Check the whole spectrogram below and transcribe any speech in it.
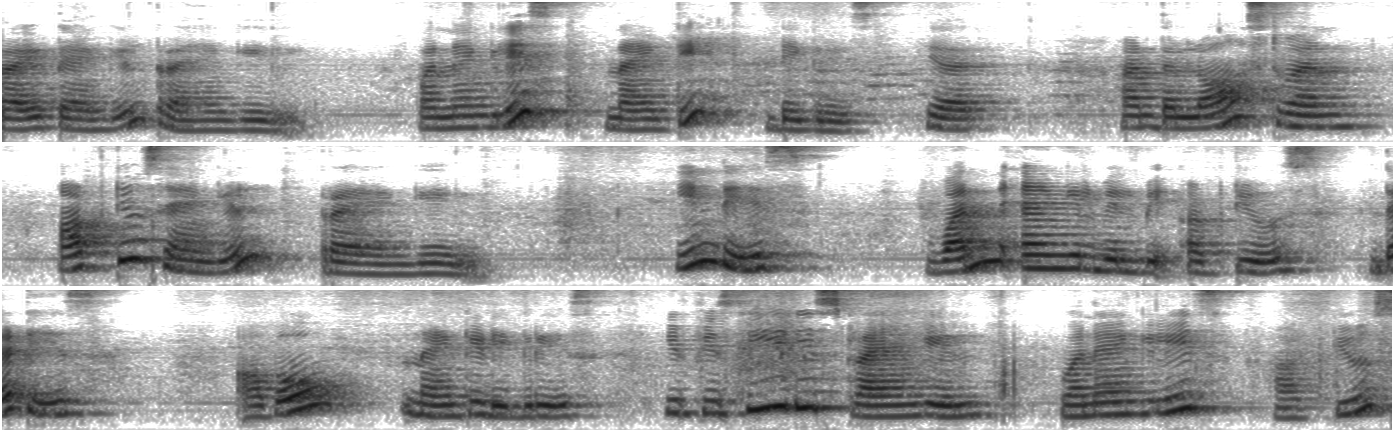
right angle triangle. One angle is 90 degrees here. And the last one obtuse angle triangle. In this one angle will be obtuse that is above 90 degrees. If you see this triangle one angle is obtuse.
